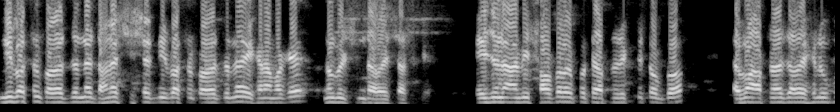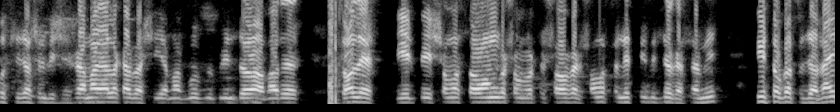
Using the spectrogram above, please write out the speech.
নির্বাচন করার জন্য, ধানের শীষের নির্বাচন করার জন্য এখানে আমাকে নমিনেশন দেওয়া হয়েছে আজকে। এই জন্য আমি সকলের প্রতি আপনাদের কৃতজ্ঞ এবং আপনারা যারা এখানে উপস্থিত আছেন, বিশেষ করে আমার এলাকাবাসী, আমার মুরব্বীবৃন্দ, আমাদের দলের বিএনপির সমস্ত অঙ্গ সংগঠন সহকারী, সমস্ত নেতৃবৃন্দের কাছে আমি কৃতজ্ঞতা জানাই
